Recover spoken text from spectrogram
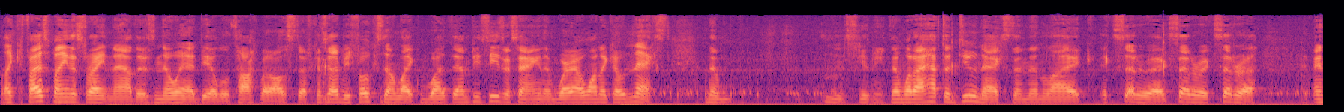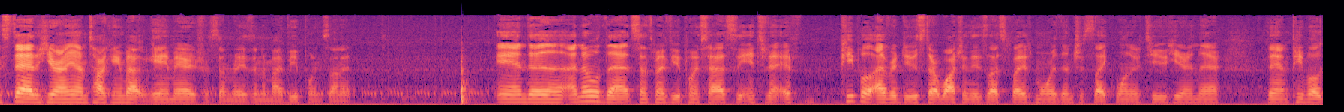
Like, if I was playing this right now, there's no way I'd be able to talk about all this stuff because I'd be focused on like what the NPCs are saying and then where I want to go next, and then mm, excuse me, then what I have to do next, and then like etc. etc. etc. Instead, here I am talking about gay marriage for some reason and my viewpoints on it. And uh, I know that since my viewpoints has the internet, if people ever do start watching these let's plays more than just like one or two here and there, then people,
